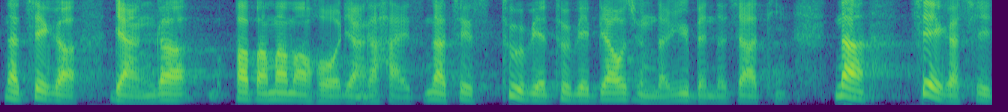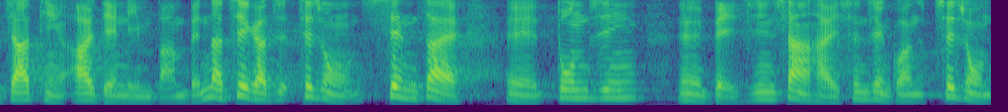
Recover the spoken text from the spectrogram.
那这个两个爸爸妈妈和两个孩子，那这是特别特别标准的日本的家庭。那这个是家庭二点零版本。那这个这这种现在，呃，东京、呃，北京、上海、深圳、广这种。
